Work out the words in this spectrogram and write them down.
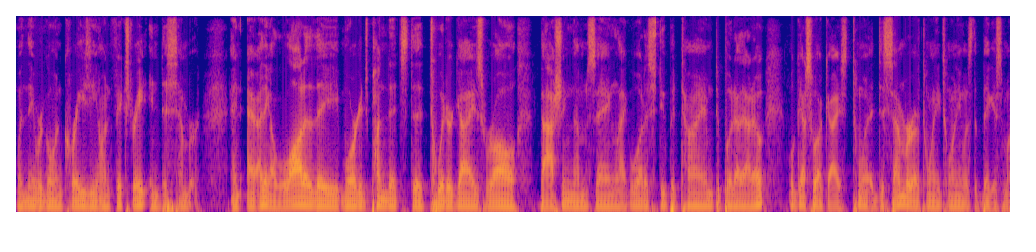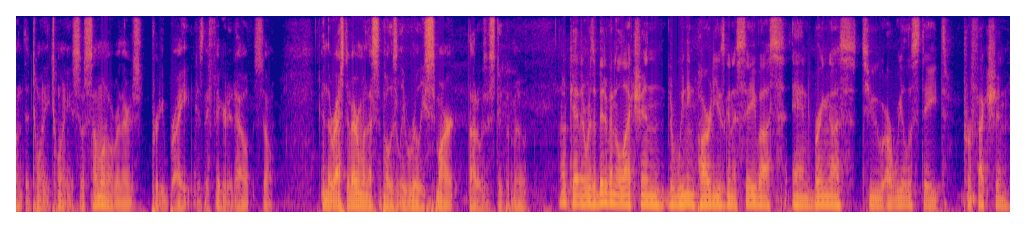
when they were going crazy on fixed rate in December. And I I think a lot of the mortgage pundits, the Twitter guys, were all bashing them, saying like, "What a stupid time to put that out." Well, guess what, guys? Tw- December of 2020 was the biggest month of 2020. So someone over there is pretty bright because they figured it out. So, and the rest of everyone that's supposedly really smart thought it was a stupid move. Okay, there was a bit of an election. The winning party is going to save us and bring us to a real estate perfection.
